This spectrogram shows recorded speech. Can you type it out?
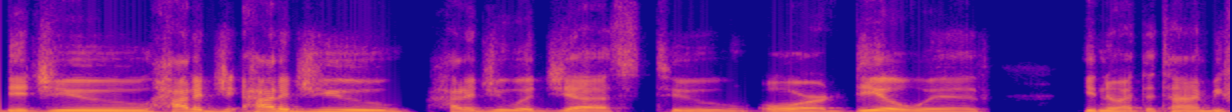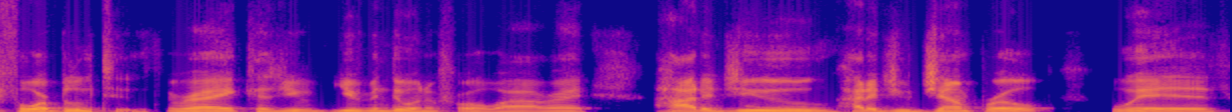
Did you how did you how did you how did you adjust to or deal with you know at the time before bluetooth right? Because you you've been doing it for a while right? How did you how did you jump rope with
